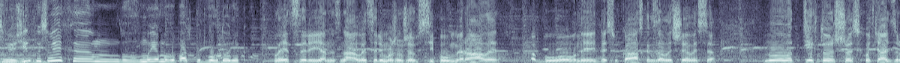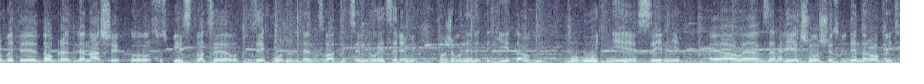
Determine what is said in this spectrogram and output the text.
свою жінку і своїх, ем, в моєму випадку, двох доньок. Лицарі, я не знаю, лицарі може вже всі повмирали, або вони десь у казках залишилися. Ну от ті, хто щось хочуть зробити добре для наших суспільства, це от цих можна людей назвати цими лицарями. Може вони не такі там могутні, сильні. Але взагалі, якщо щось людина робить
